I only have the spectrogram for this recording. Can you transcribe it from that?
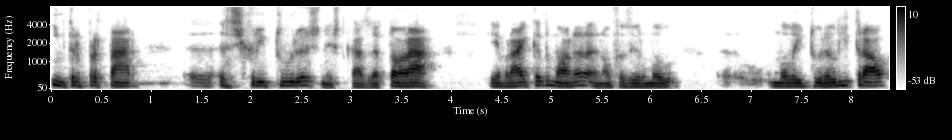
interpretar uh, as escrituras, neste caso a Torá hebraica, demora a não fazer uma, uma leitura literal,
